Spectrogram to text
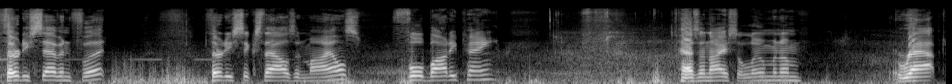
37 foot, 36,000 miles, full body paint. Has a nice aluminum wrapped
